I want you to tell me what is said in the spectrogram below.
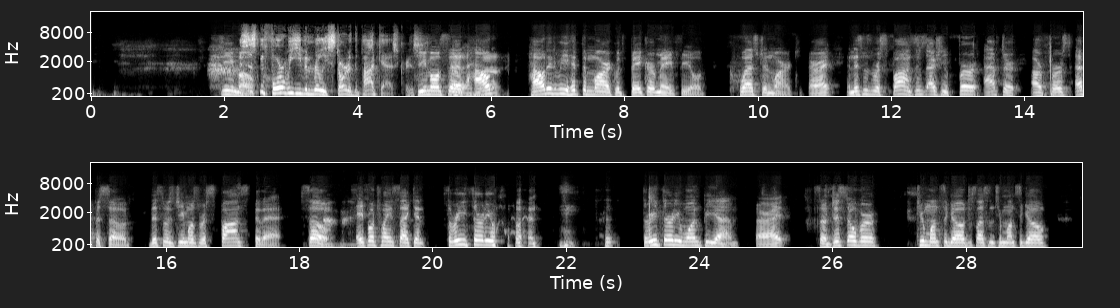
Gmo. This is before we even really started the podcast, Chris. Gmo said, Oh, "How wow. how did we hit the mark with Baker Mayfield?" Question mark. All right. And this was response. This is actually for after our first episode. This was Gmo's response to that. So Oh. April 22nd, 3:31 3:31 p.m. All right? So just over 2 months ago, just less than 2 months ago,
